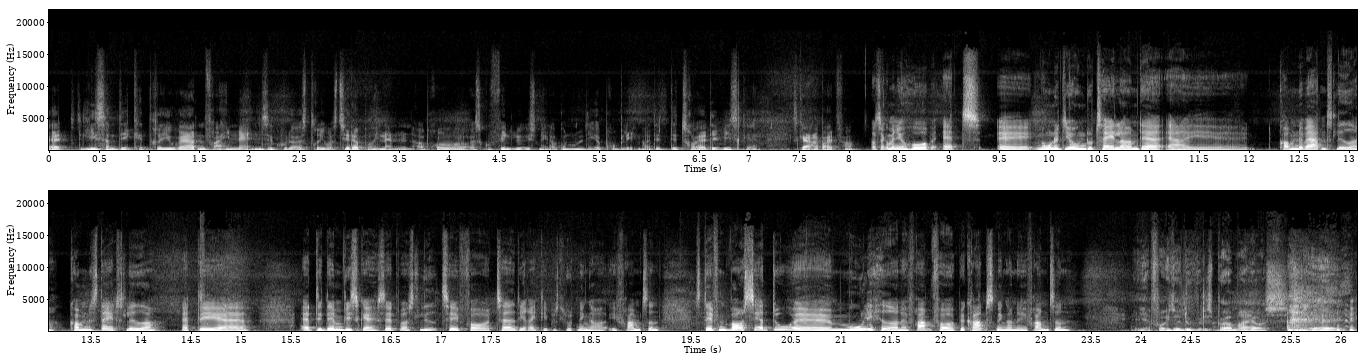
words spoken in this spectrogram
at ligesom det kan drive verden fra hinanden, så kunne det også drive os tættere på hinanden og prøve at skulle finde løsninger på nogle af de her problemer. Det, det tror jeg er det, vi skal, skal arbejde for. Og så kan man jo håbe, at øh, nogle af de unge, du taler om der, er øh, kommende verdensledere, kommende statsledere, at det er at det er dem, vi skal sætte vores lid til for at tage de rigtige beslutninger i fremtiden. Steffen, hvor ser du øh, mulighederne frem for begrænsningerne i fremtiden? Jeg frygtede, du ville spørge mig også. øh,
